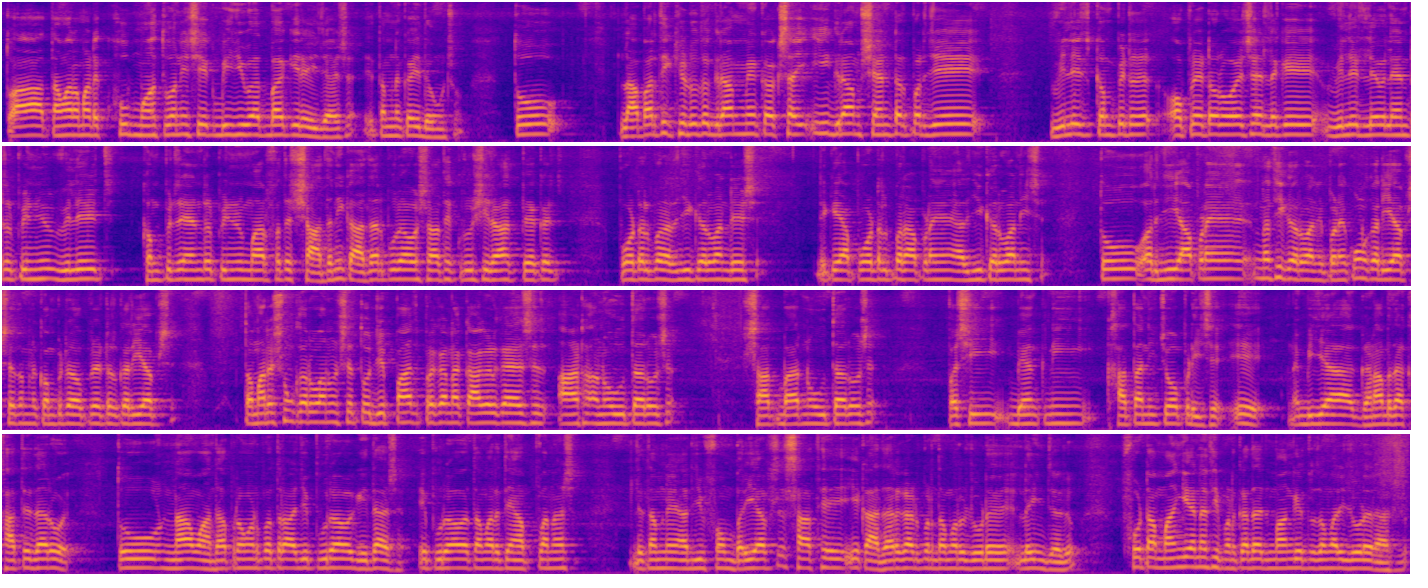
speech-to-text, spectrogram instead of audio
તો આ તમારા માટે ખૂબ મહત્ત્વની છે, એક બીજી વાત બાકી રહી જાય છે, એ તમને કહી દઉં છું. તો લાભાર્થી ખેડૂતો ગ્રામ્ય કક્ષાએ ઈ ગ્રામ સેન્ટર પર જે વિલેજ કમ્પ્યુટર ઓપરેટર હોય છે, એટલે કે village level entrepreneur, village computer entrepreneur મારફતે સાધનિક આધાર પુરાવા સાથે કૃષિ રાહત પેકેજ પોર્ટલ પર અરજી કરવાની રહેશે. એટલે કે આ પોર્ટલ પર આપણે અરજી કરવાની છે. તો અરજી આપણે નથી કરવાની, પણ એ કોણ કરી આપશે? તમને કમ્પ્યુટર ઓપરેટર કરી આપશે. તમારે શું કરવાનું છે? તો જે પાંચ પ્રકારના કાગળ કયા છે? આઠ આનો ઉતારો છે, સાત બારનો ઉતારો છે, પછી બેંકની ખાતાની ચોપડી છે એ, અને બીજા ઘણા બધા ખાતેદાર હોય, તો ના વાંધા પ્રમાણપત્ર આ જે પુરાવા કીધા છે, એ પુરાવા તમારે ત્યાં આપવાના છે. એટલે તમને અરજી ફોર્મ ભરી આપશે. સાથે એક આધાર કાર્ડ પણ તમારું જોડે લઈને જજો. ફોટા માંગ્યા નથી, પણ કદાચ માંગે તો તમારી જોડે રાખજો.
